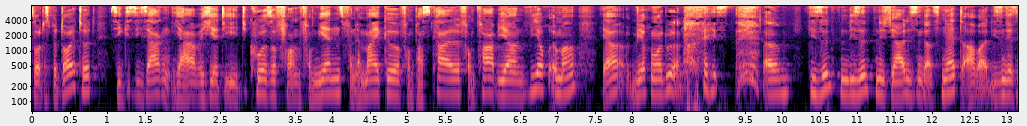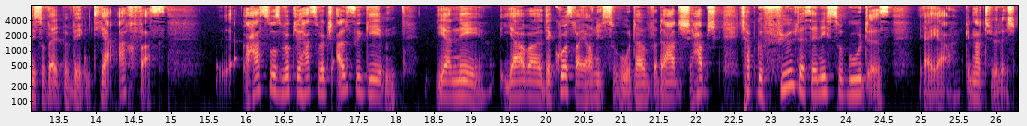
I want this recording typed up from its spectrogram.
So, das bedeutet, sie, sie sagen, ja, aber hier die, die Kurse vom, vom Jens, von der Maike, vom Pascal, vom Fabian, wie auch immer, ja, wie auch immer du dann heißt, ähm, die sind, die sind nicht, ja, die sind ganz nett, aber die sind jetzt nicht so weltbewegend. Ja, ach was. Hast du es wirklich, hast du wirklich alles gegeben? Ja, nee. Ja, aber der Kurs war ja auch nicht so gut. Da, da hatte ich, hab ich, ich habe gefühlt, dass er nicht so gut ist. Ja, ja, natürlich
